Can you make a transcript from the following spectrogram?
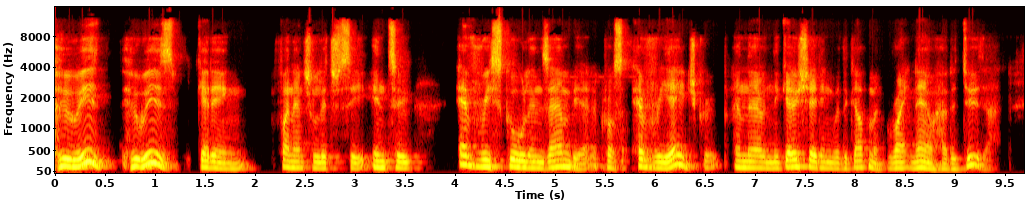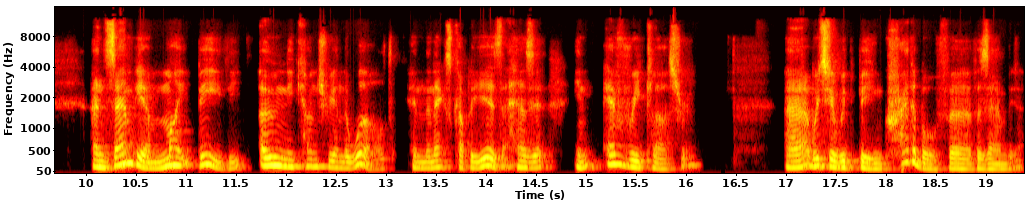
who is who is getting financial literacy into every school in Zambia across every age group, and they're negotiating with the government right now how to do that. And Zambia might be the only country in the world in the next couple of years that has it in every classroom, uh, which would be incredible for, for Zambia.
